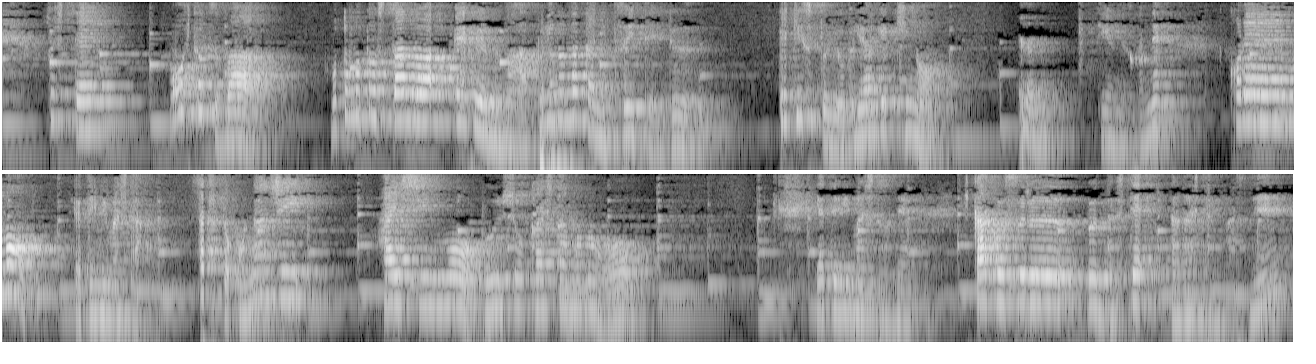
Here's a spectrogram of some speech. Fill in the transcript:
い。して、もう一つは、もともとスタンド FM のアプリの中についているテキスト呼び上げ機能っていうんですかね。これもやってみました。さっきと同じ配信を文章化したものをやってみましたので、比較する文として流してみますね。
